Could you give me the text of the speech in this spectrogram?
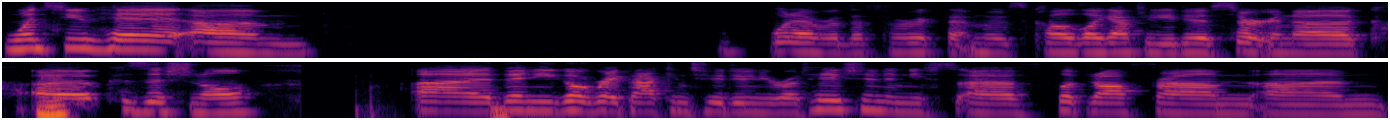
once you hit um, whatever the frick that move's called, like after you do a certain uh, c- Mhm. uh positional, uh, then you go right back into doing your rotation, and you uh flip it off from um,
